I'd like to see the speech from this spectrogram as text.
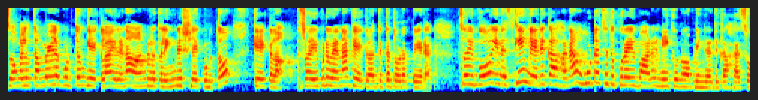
ஸோ உங்களுக்கு தமிழில் கொடுத்தும் கேட்கலாம் இல்லைன்னா ஆங்கிலத்தில் இங்கிலீஷில் கொடுத்தும் கேட்கலாம். ஸோ எப்படி வேணால் கேட்கலாம் திட்டத்தோட பேரை. ஸோ இப்போது இந்த ஸ்கீம் எதுக்காகனா ஊட்டச்சத்து குறைபாடு நீக்கணும் அப்படிங்கிறதுக்காக. ஸோ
